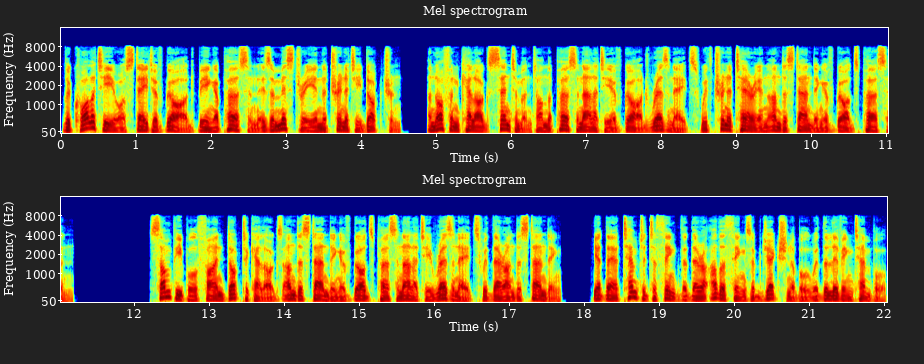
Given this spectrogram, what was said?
The quality or state of God being a person is a mystery in the Trinity doctrine, and often Kellogg's sentiment on the personality of God resonates with Trinitarian understanding of God's person. Some people find Dr. Kellogg's understanding of God's personality resonates with their understanding, yet they are tempted to think that there are other things objectionable with the living temple.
